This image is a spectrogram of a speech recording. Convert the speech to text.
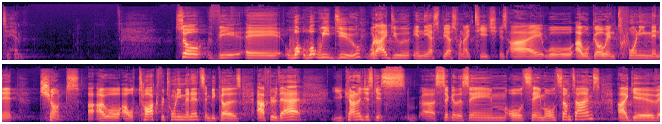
to him. So, the, uh, what, what we do, what I do in the SBS when I teach, is I will, I will go in 20 minute chunks. I will, I will talk for 20 minutes, and because after that, you kind of just get uh, sick of the same old, same old sometimes, I give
